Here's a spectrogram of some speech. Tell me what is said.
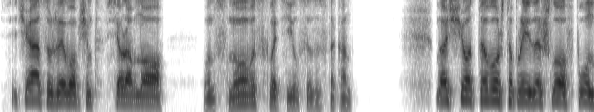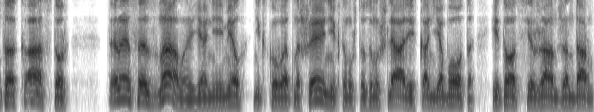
Сейчас уже, в общем-то, все равно. Он снова схватился за стакан. Насчет того, что произошло в Пунта-Кастор, Тереса знала, я не имел никакого отношения к тому, что замышляли Каньябота и тот сержант-жандарм.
